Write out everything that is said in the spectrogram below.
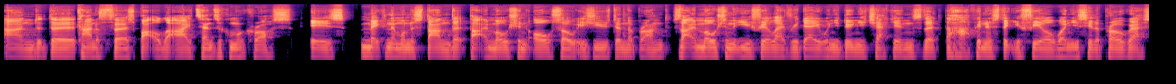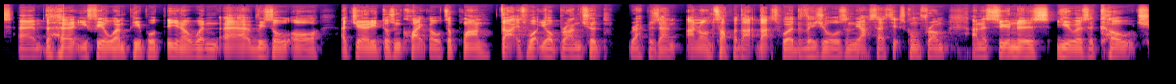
And the kind of first battle that I tend to come across is making them understand that that emotion also is used in the brand. So that emotion that you feel every day when you're doing your check-ins, the, the happiness that you feel when you see the progress, um, the hurt you feel when people, you know, when a result or a journey doesn't quite go to plan. That is what your brand should represent. And on top of that, that's where the visuals and the aesthetics come from. And as soon as you as a coach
